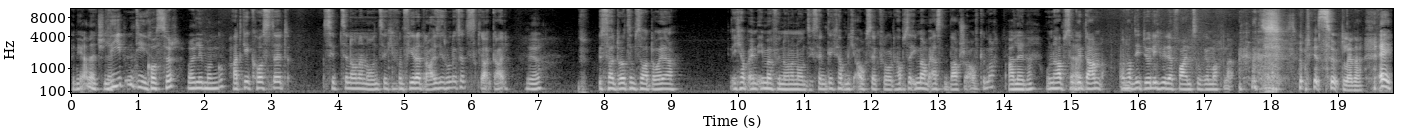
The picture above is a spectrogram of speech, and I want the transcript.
Finde ich auch nicht schlecht. Lieben die. Kostet, weil die Mango. Hat gekostet 17,99 von 4,30 runtergesetzt. Ist ge- geil. Ja. Ist halt trotzdem so teuer. Ich habe einen immer für 99 Cent gekriegt, habe mich auch sehr gefreut. Habe sie immer am ersten Tag schon aufgemacht Alle, ne? und habe so getan und habe die Türlich wieder fein zugemacht. Ne? Du bist so kleiner. Ey,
